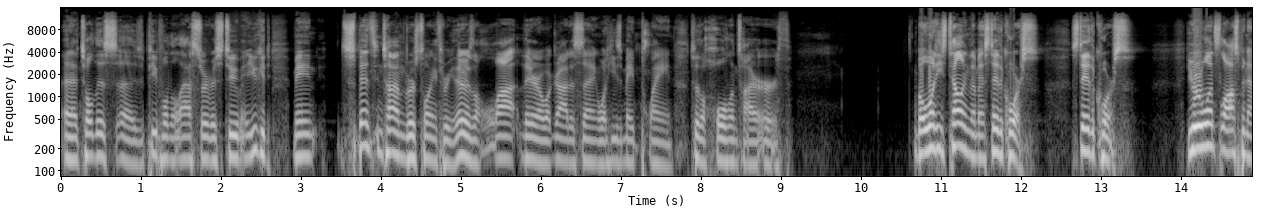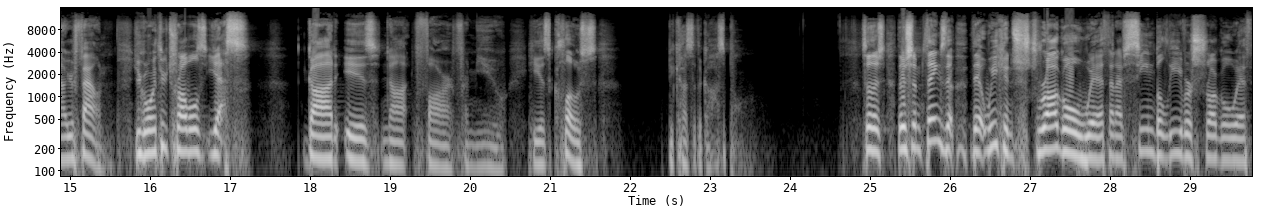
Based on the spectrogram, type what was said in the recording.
And I told this uh, people in the last service too. Man, you could, man, spend some time in verse 23. There is a lot there what God is saying, what He's made plain to the whole entire earth. But what He's telling them is stay the course. Stay the course. You were once lost, but now you're found. You're going through troubles, yes. God is not far from you, He is close because of the gospel. So there's there's some things that, that we can struggle with, and I've seen believers struggle with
